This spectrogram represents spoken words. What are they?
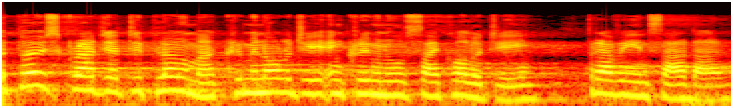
The postgraduate diploma, Criminology and Criminal Psychology, Praveen Sardar.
